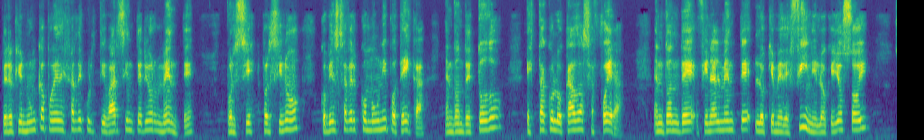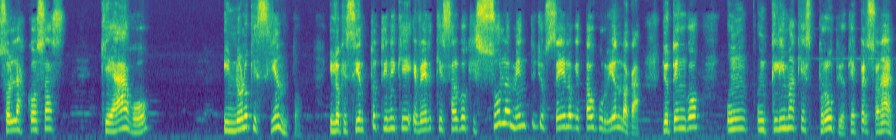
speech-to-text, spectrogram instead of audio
pero que nunca puede dejar de cultivarse interiormente, por si, por si no, comienza a ver como una hipoteca, en donde todo está colocado hacia afuera, en donde finalmente lo que me define, lo que yo soy, son las cosas que hago y no lo que siento. Lo que siento tiene que ver que es algo que solamente yo sé lo que está ocurriendo acá. Yo tengo un, un clima que es propio, que es personal.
